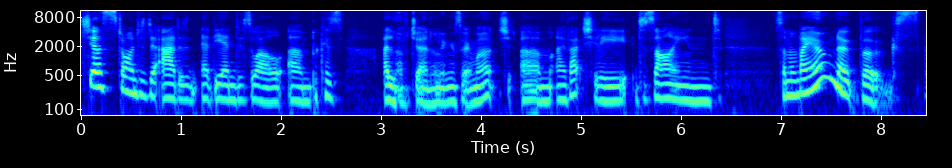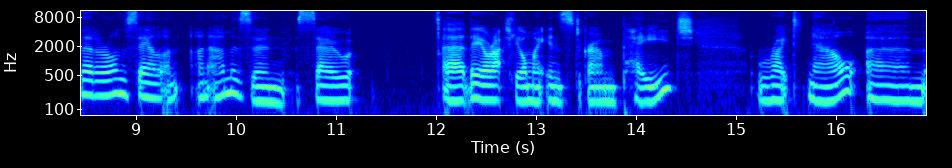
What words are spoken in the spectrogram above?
just wanted to add at the end as well um, because I love journaling so much. Um, I've actually designed some of my own notebooks that are on sale on, on Amazon. So uh, they are actually on my Instagram page right now. Um,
